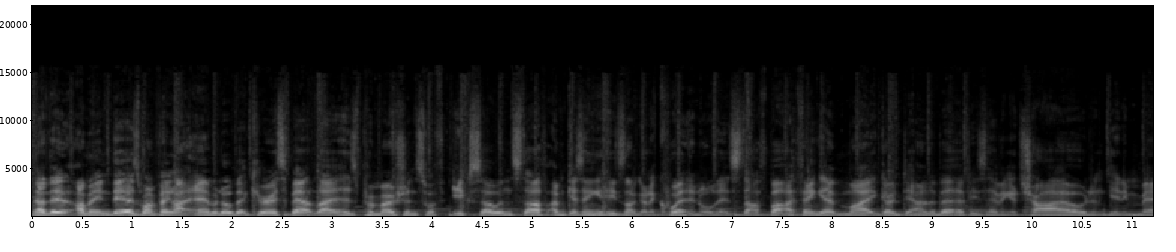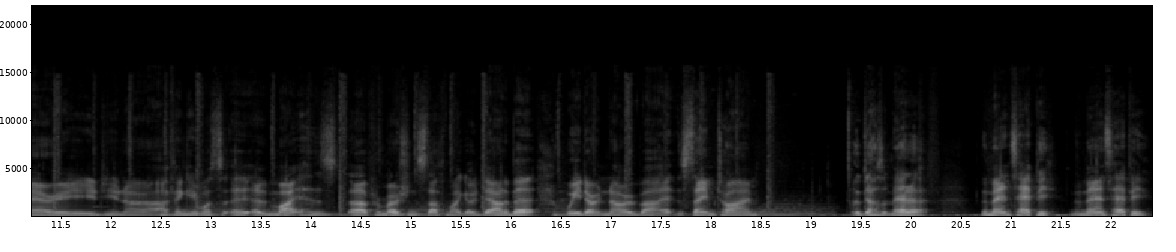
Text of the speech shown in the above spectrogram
Now there, I mean, there's one thing I am a little bit curious about, like his promotions with EXO and stuff. I'm guessing he's not gonna quit and all that stuff, but I think it might go down a bit if he's having a child and getting married. You know, I think he wants to. It, it might his uh, promotion stuff might go down a bit. We don't know, but at the same time, it doesn't matter. The man's happy. The man's happy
